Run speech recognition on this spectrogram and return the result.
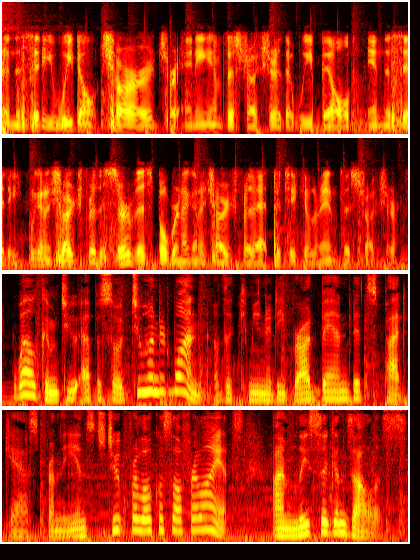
in the city, we don't charge for any infrastructure that we build in the city. We're going to charge for the service, but we're not going to charge for that particular infrastructure. Welcome to episode 201 of the Community Broadband Bits podcast from the Institute for Local Self Reliance. I'm Lisa Gonzalez.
